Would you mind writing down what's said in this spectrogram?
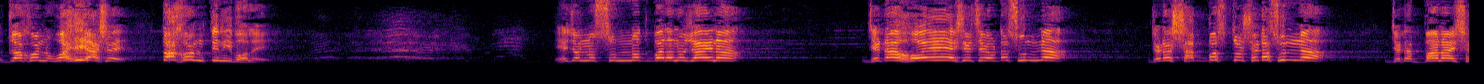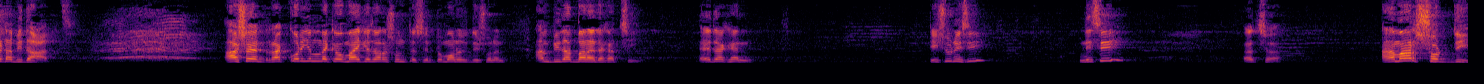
যখন ওয়াহি আসে তখন তিনি বলে এজন্য সুন্নত বানানো যায় না যেটা হয়ে এসেছে ওটা সুন্না যেটা সাব্যস্ত সেটা সুন্না যেটা বানায় সেটা বিদাত। আসেন, রাগ করিয়েন না কেউ, মাইকে যারা শুনতেছেন, একটু মনোযোগ দিয়ে শুনেন। আমি বিদাত বানায় দেখাচ্ছি। এই দেখেন, টিস্যু নিছি? নিছি? আচ্ছা। আমার সর্দি,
